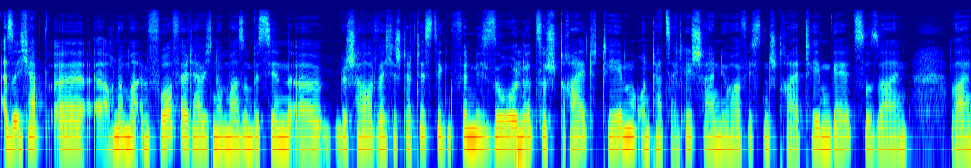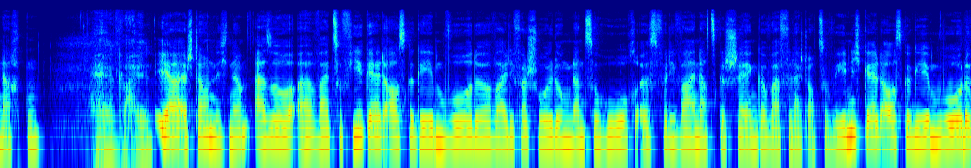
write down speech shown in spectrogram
Also ich habe äh, auch noch mal im Vorfeld habe ich noch mal so ein bisschen äh, geschaut, welche Statistiken finde ich so mhm. ne, zu Streitthemen und tatsächlich scheinen die häufigsten Streitthemen Geld zu sein. Weihnachten. Hä, weil? Ja, erstaunlich, ne? Also, äh, weil zu viel Geld ausgegeben wurde, weil die Verschuldung dann zu hoch ist für die Weihnachtsgeschenke, weil vielleicht auch zu wenig Geld ausgegeben wurde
